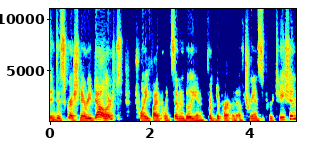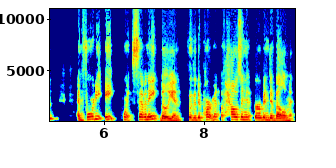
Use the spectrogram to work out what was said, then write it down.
in discretionary dollars, 25.7 billion for the Department of Transportation, and 48.78 billion for the Department of Housing and Urban Development.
